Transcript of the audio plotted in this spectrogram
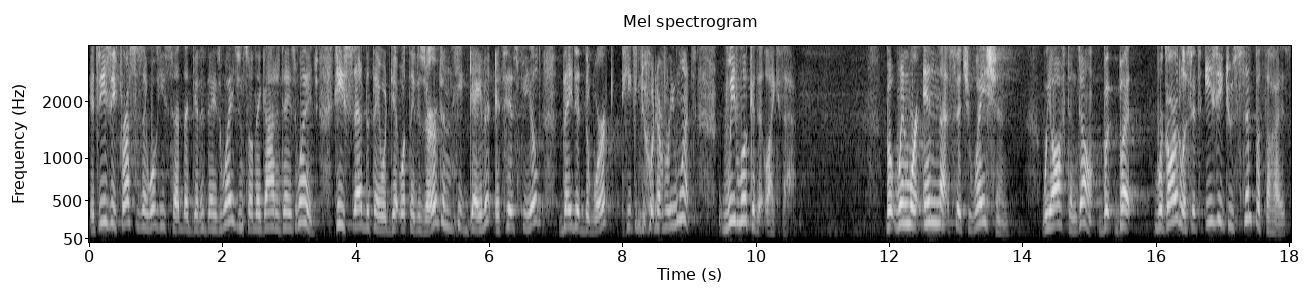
It's easy for us to say, well, he said they'd get a day's wage, and so they got a day's wage. He said that they would get what they deserved, and he gave it. It's his field. They did the work. He can do whatever he wants. We look at it like that. But when we're in that situation, we often don't. But, but regardless, it's easy to sympathize,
